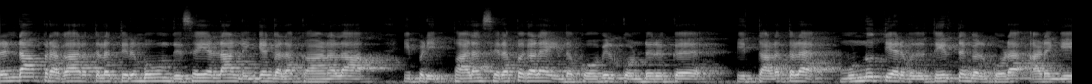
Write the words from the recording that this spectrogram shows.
ரெண்டாம் பிரகாரத்தில் திரும்பவும் திசையெல்லாம் லிங்கங்களை காணலாம் இப்படி பல சிறப்புகளை இந்த கோவில் கொண்டிருக்கு. இத்தலத்தில் முந்நூற்றி அறுபது தீர்த்தங்கள் கூட அடங்கி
